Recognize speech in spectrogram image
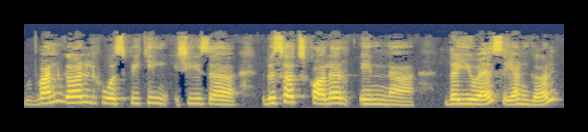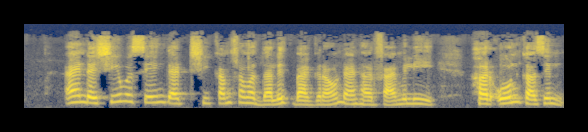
one girl who was speaking she's a research scholar in uh, the us young girl and uh, she was saying that she comes from a dalit background and her family her own cousin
